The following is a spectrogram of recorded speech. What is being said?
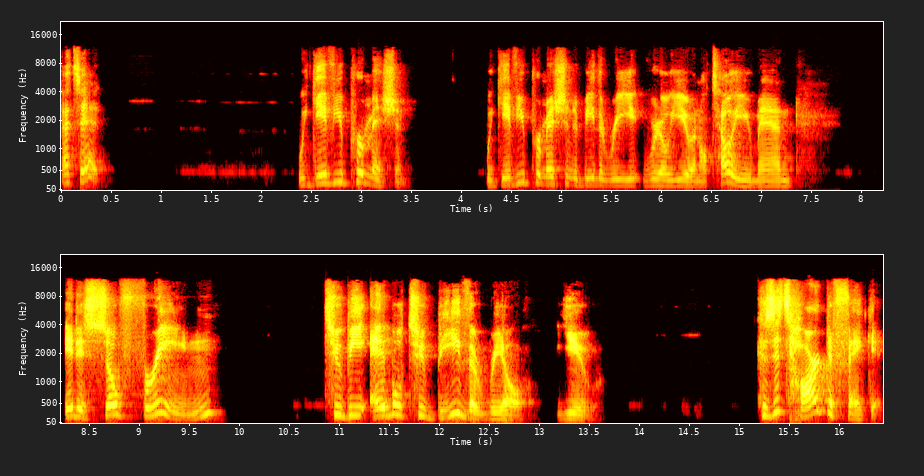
That's it. We give you permission. We give you permission to be the re- real you. And I'll tell you, man, it is so freeing to be able to be the real you. Because it's hard to fake it,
